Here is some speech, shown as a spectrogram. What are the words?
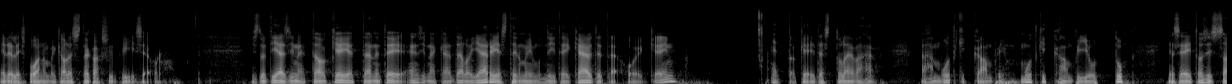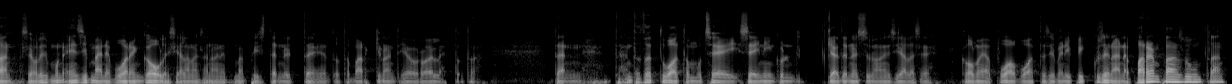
edellisvuonna, mikä oli 125 euroa. Mistä tiesin, että okei, että nyt ei ensinnäkään täällä on järjestelmiä, mutta niitä ei käytetä oikein. Että okei, tästä tulee vähän, vähän mutkikkaampi, mutkikkaampi juttu. Ja se ei tosissaan, se oli mun ensimmäinen vuoden goali siellä. Mä sanoin, että mä pistän nyt teidän tota, markkinointieuroille tota, tämän, tämän tota, tuoton, mutta se ei, se ei niin kuin, käytännössä noin siellä se kolme ja puoli vuotta se meni pikkusen aina parempaan suuntaan,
